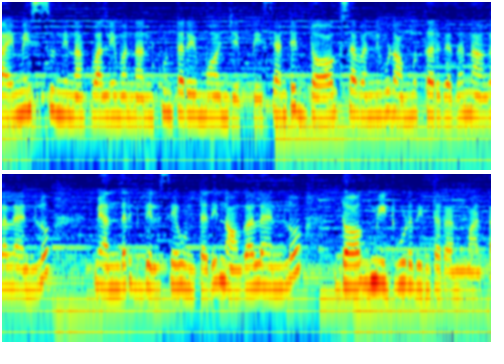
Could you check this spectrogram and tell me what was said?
భయమేస్తుంది నాకు వాళ్ళు ఏమన్నా అనుకుంటారేమో అని చెప్పేసి. అంటే డాగ్స్ అవన్నీ కూడా అమ్ముతారు కదా నాగాల్యాండ్లో మీ అందరికి తెలిసే ఉంటుంది. నాగాల్యాండ్లో డాగ్ మీట్ కూడా తింటారు అనమాట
